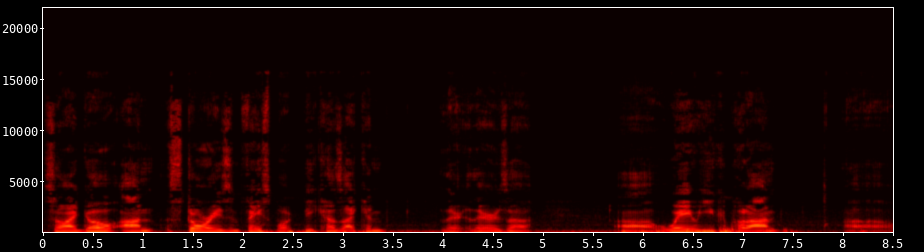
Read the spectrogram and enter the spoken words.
So I go on stories in Facebook because I can. There there's a, a way you can put on uh,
